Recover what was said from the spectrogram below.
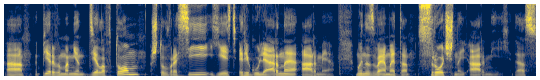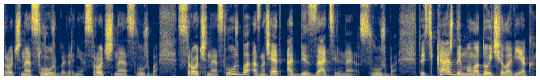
А, первый момент. Дело в том, что в России есть регулярная армия. Мы называем это срочной армией. Да? Срочная служба, вернее, срочная служба. Срочная служба означает обязательная служба. То есть каждый молодой человек,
